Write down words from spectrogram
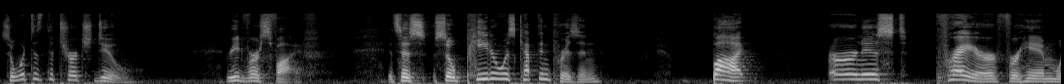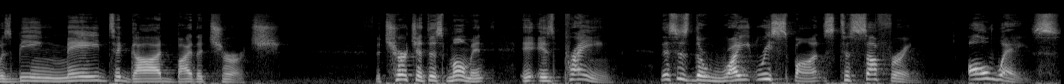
So, what does the church do? Read verse 5. It says, So Peter was kept in prison, but earnest prayer for him was being made to God by the church. The church at this moment is praying. This is the right response to suffering, always.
